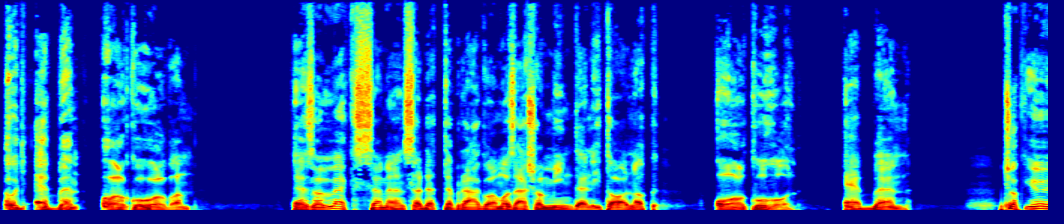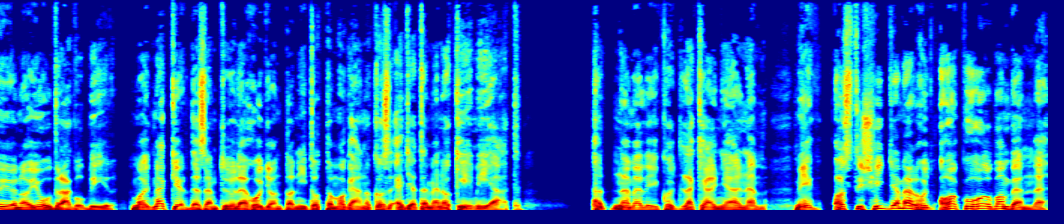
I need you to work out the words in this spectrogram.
hogy ebben alkohol van. Ez a legszemenszedetebb rágalmazása minden italnak. Alkohol? Ebben? Csak jöjjön a jó Dragobír, majd megkérdezem tőle, hogyan tanította magának az egyetemen a kémiát. Hát nem elég, hogy le kell nyelnem, még azt is higgyem el, hogy alkohol van benne.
